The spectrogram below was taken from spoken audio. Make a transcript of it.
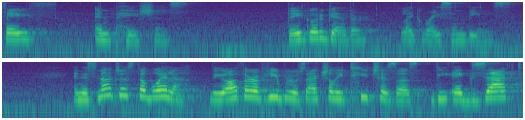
Faith and patience. They go together like rice and beans. And it's not just abuela. The author of Hebrews actually teaches us the exact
